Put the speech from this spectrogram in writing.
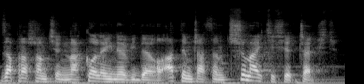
zapraszam Cię na kolejne wideo. A tymczasem trzymajcie się, cześć!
